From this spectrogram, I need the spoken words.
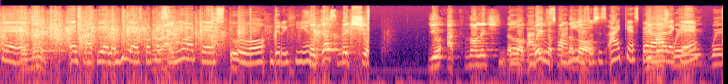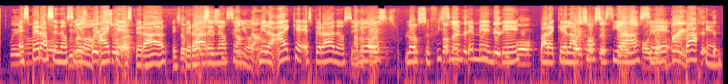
que Amen. es la biología, es porque el Alright. Señor te estuvo dirigiendo So just make sure you acknowledge the Lord. a Wait tus upon the. Lord. Entonces hay que esperar de que wait, wait on esperas en el Señor. Hay so que esperar, esperar en el Señor. Mira, hay que esperar en el Señor lo suficientemente para que las voces ya se bajen.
